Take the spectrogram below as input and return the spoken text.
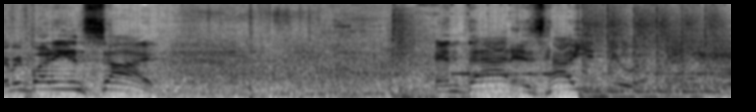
Everybody inside. And that is how you do it.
